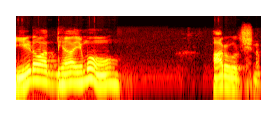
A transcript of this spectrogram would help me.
ఏడవ అధ్యాయము ఆరో వచనం.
